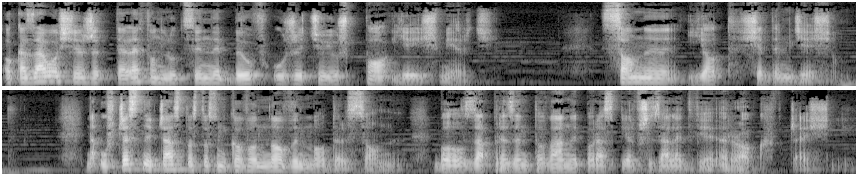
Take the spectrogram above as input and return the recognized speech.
okazało się, że telefon Lucyny był w użyciu już po jej śmierci. Sony J70. Na ówczesny czas to stosunkowo nowy model Sony, bo zaprezentowany po raz pierwszy zaledwie rok wcześniej.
